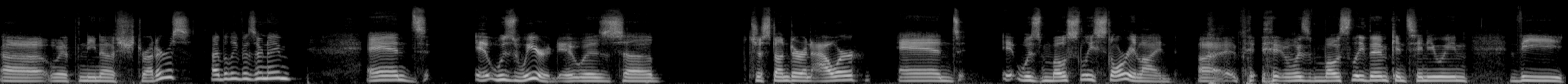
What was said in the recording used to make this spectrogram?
uh with Nina Struthers, I believe is her name. And it was weird. It was uh just under an hour and it was mostly storyline. Uh it was mostly them continuing the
